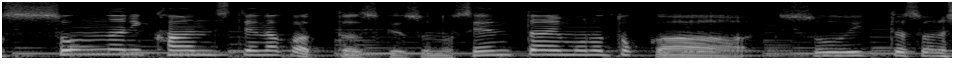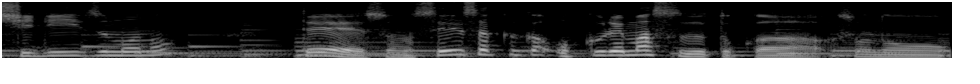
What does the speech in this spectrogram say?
そんなに感じてなかったですけどその戦隊ものとかそういったそのシリーズものでその制作が遅れますとかその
